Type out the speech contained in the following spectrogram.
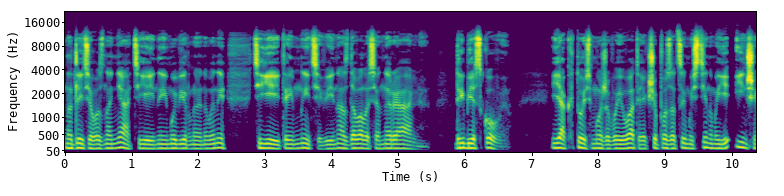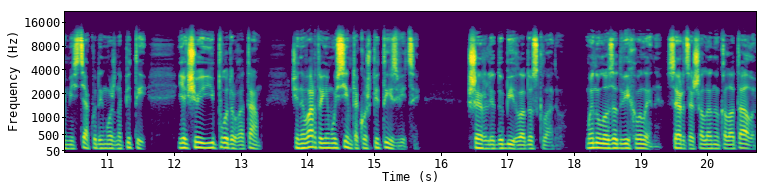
На тлі цього знання, цієї неймовірної новини, цієї таємниці війна здавалася нереальною, дріб'язковою. Як хтось може воювати, якщо поза цими стінами є інші місця, куди можна піти, якщо її подруга там, чи не варто їм усім також піти звідси? Шерлі добігла до складу. Минуло за дві хвилини. Серце шалено калатало.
